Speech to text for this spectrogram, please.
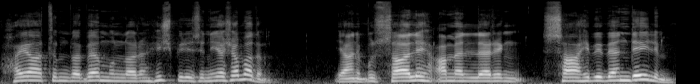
hayatımda ben bunların hiçbirisini yaşamadım. Yani bu salih amellerin sahibi ben değilim.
